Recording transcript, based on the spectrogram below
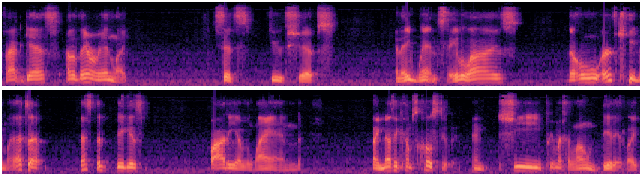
if I had to guess. I they were in like six huge ships, and they went and stabilized the whole Earth Kingdom. That's a that's the biggest body of land like nothing comes close to it. And she pretty much alone did it. Like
